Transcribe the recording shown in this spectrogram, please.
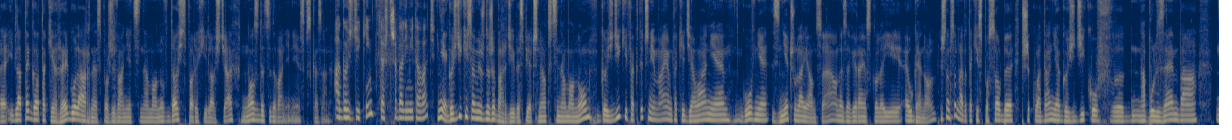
E, I dlatego takie regularne spożywanie cynamonu w dość sporych ilościach, no zdecydowanie nie jest wskazane. A goździki też trzeba limitować? Nie, goździki są już dużo bardziej bezpieczne od cynamonu. Goździki faktycznie mają takie działanie głównie znieczulające. One zawierają z kolei eugenol. Zresztą są nawet takie sposoby przykładania goździków y, na ból zęba y,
